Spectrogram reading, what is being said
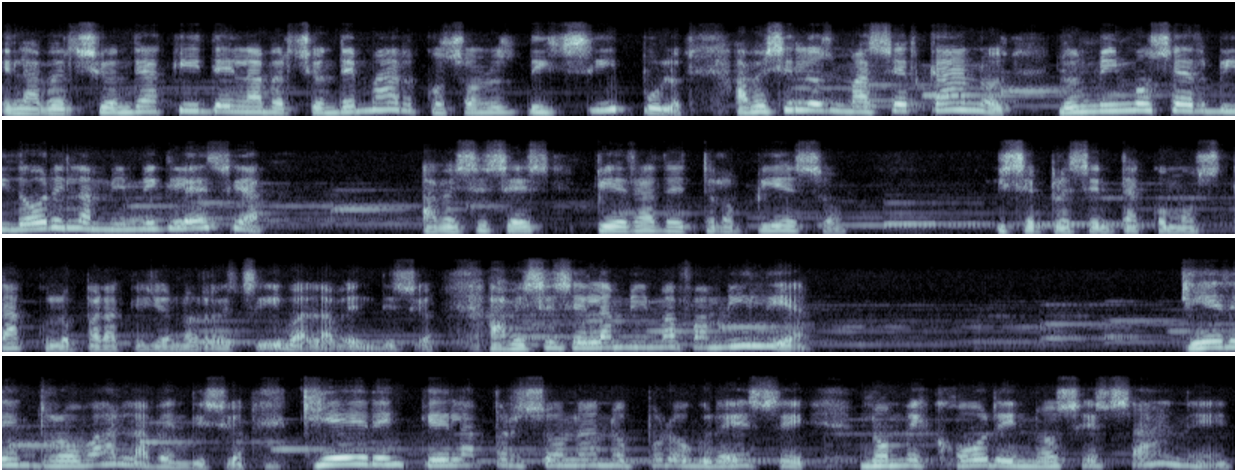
en la versión de aquí, en la versión de Marcos, son los discípulos. A veces los más cercanos, los mismos servidores, la misma iglesia. A veces es piedra de tropiezo y se presenta como obstáculo para que yo no reciba la bendición. A veces es la misma familia. Quieren robar la bendición. Quieren que la persona no progrese, no mejore, no se sane.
